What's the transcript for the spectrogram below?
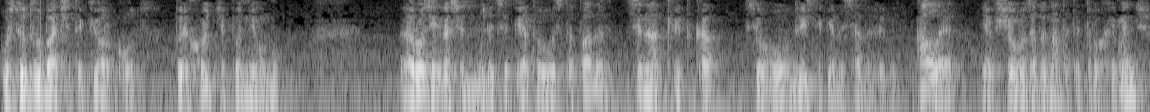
Ось тут ви бачите QR-код. Переходьте по ньому. Розіграш відбудеться 5 листопада. Ціна квітка всього 250 гривень. Але якщо ви задонатите трохи менше,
